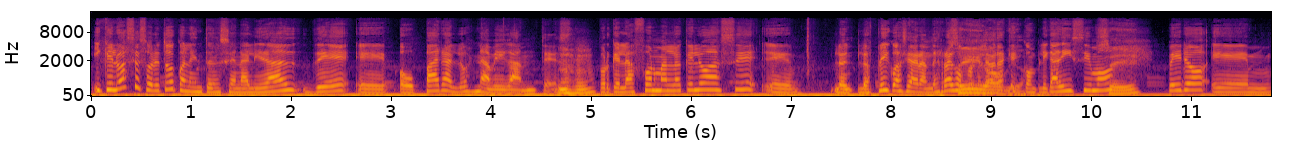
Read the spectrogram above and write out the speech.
y que lo hace sobre todo con la intencionalidad de, eh, o para los navegantes, porque la forma en la que lo hace, eh, lo, lo explico hacia grandes rasgos, Sí, porque la verdad que es complicadísimo, Sí. pero eh,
